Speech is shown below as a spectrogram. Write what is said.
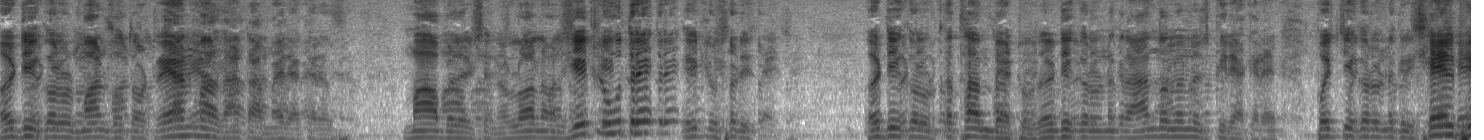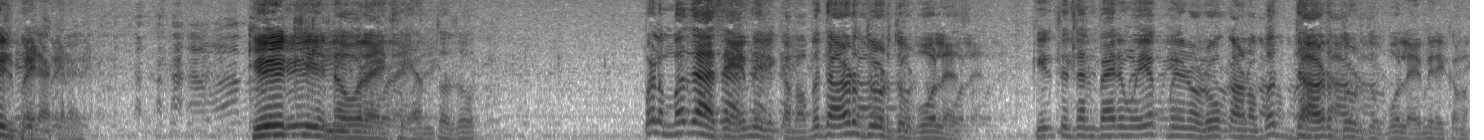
અઢી કરોડ માણસો તો ટ્રેનમાં આંટા માર્યા કરે છે. મહાબળેશ્વર લોનાવાલા જેટલું ઉતરે, એટલું સડી જાય છે. અઢી કરોડ કથામાં બેઠું છે. અઢી કરોડ નકરી આંદોલન જ કર્યા કરે. પચીસ કરોડ નકરી સેલ્ફી જ પડ્યા કરે. કેટલી નવરાય છે એમ તો જો. પણ મજા છે અમેરિકામાં. બધા અડધું બોલે છે. કીર્તિદાન ભાઈ, હું એક મહિનો રોકાણો, બધા અડધું બોલે અમેરિકામાં.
